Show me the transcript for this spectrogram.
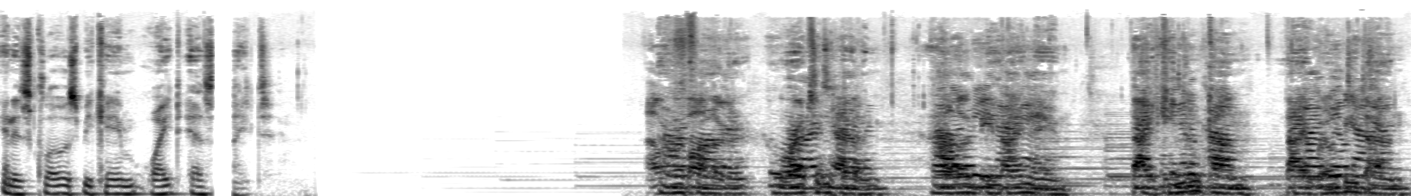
and his clothes became white as light. Our Father, who art in heaven, hallowed be thy name. Thy kingdom come, thy will be done,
